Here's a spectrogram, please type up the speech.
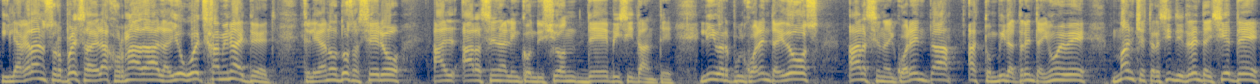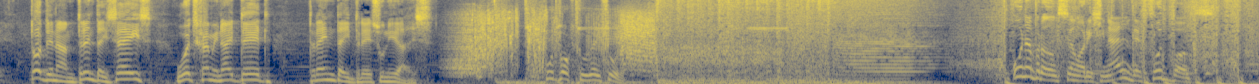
Y la gran sorpresa de la jornada la dio West Ham United, que le ganó 2 a 0 al Arsenal en condición de visitante. Liverpool 42, Arsenal 40, Aston Villa 39, Manchester City 37, Tottenham 36, West Ham United 33 unidades. Footbox Today Sur. Una producción original de Footbox.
